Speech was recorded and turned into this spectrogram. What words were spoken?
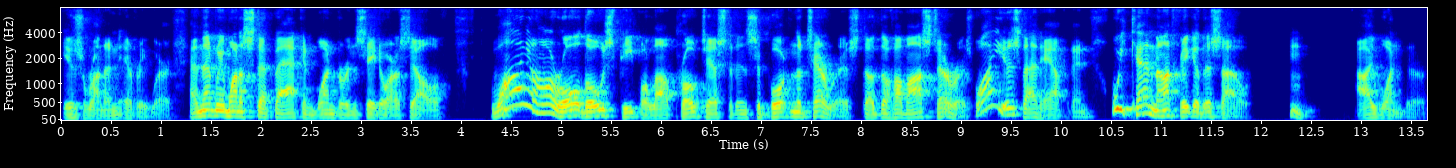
is running everywhere. And then we want to step back and wonder and say to ourselves, why are all those people out protesting and supporting the terrorists, the, the Hamas terrorists? Why is that happening? We cannot figure this out. Hmm. I wonder.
